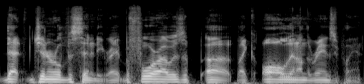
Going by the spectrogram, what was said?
that general vicinity. Right before I was uh, like all in on the Ramsey plan.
